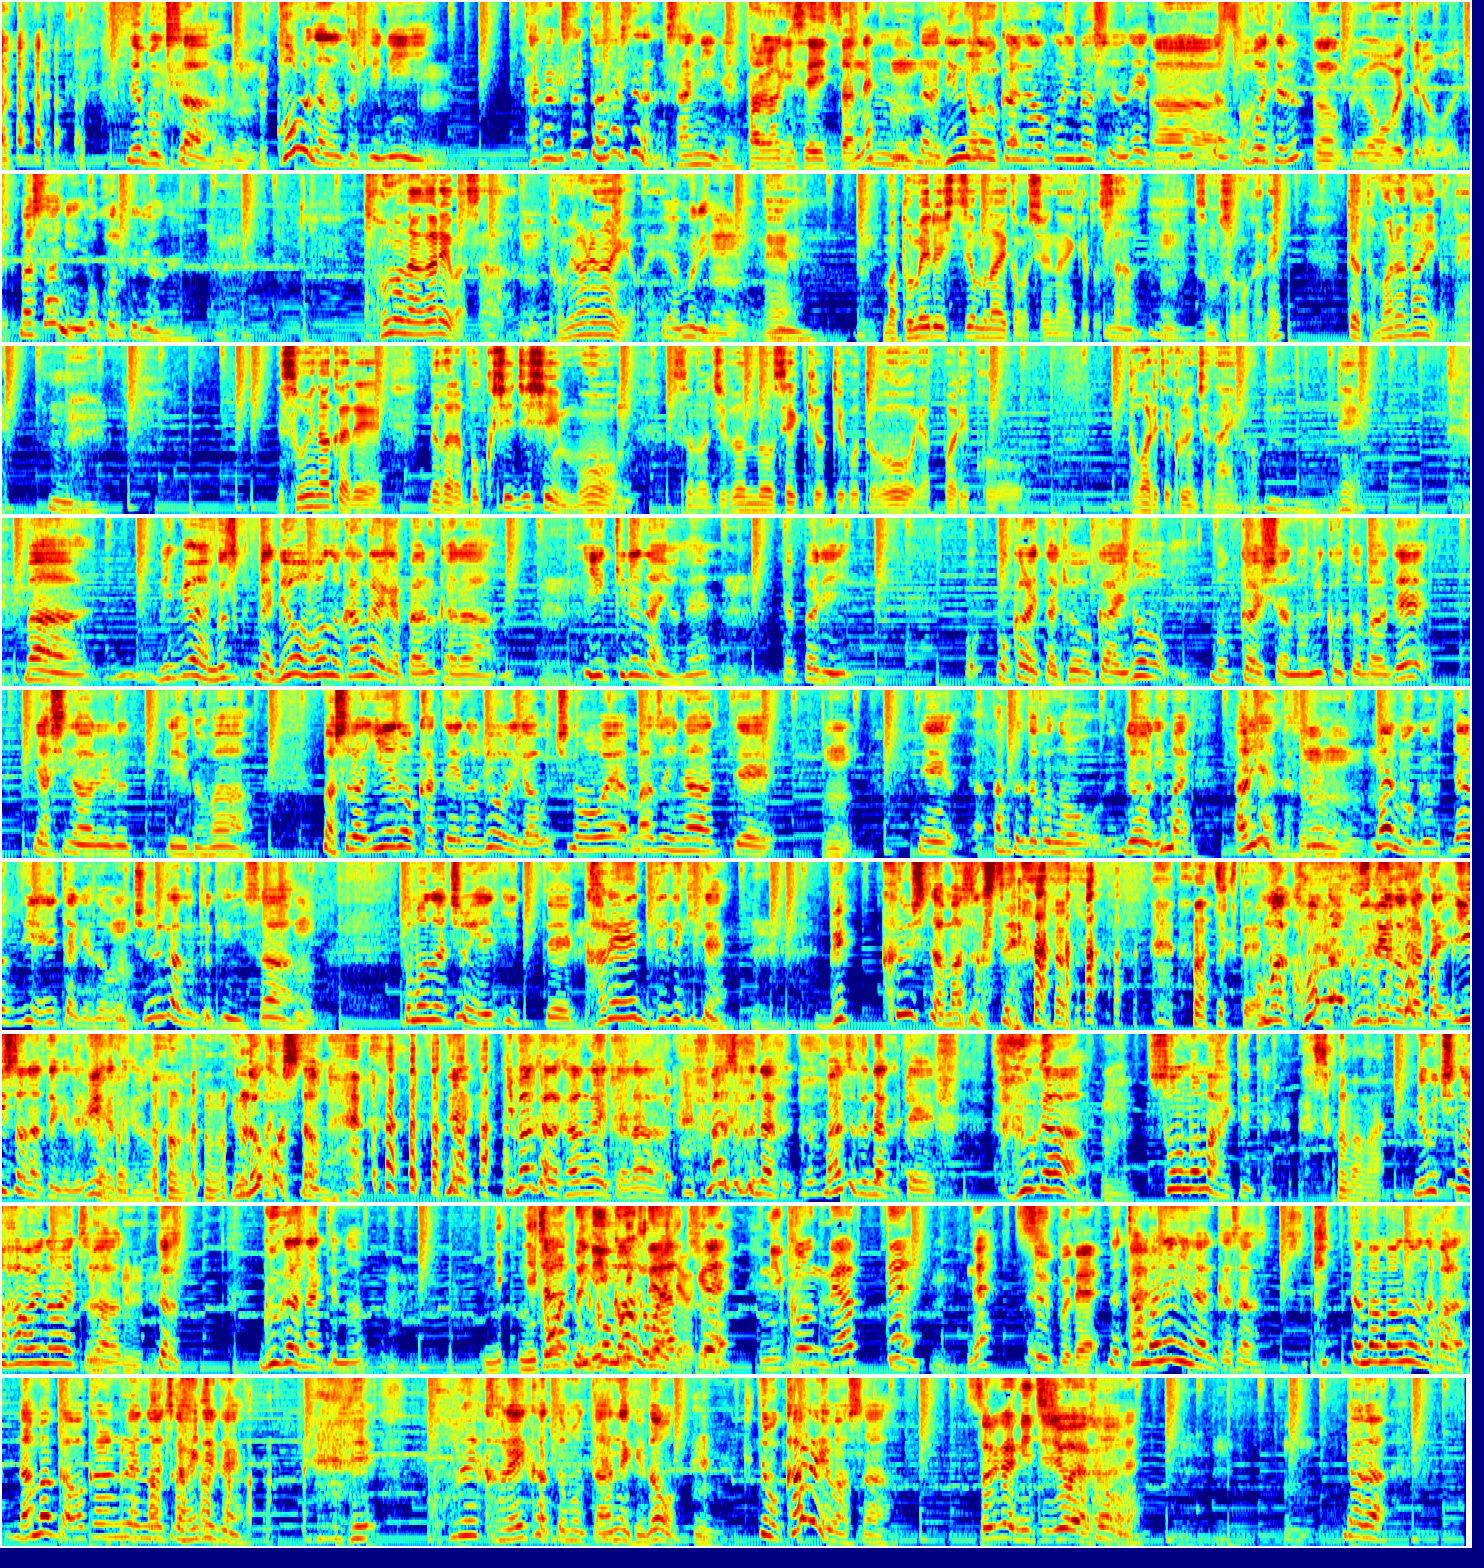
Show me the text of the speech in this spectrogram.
で僕さ、ん。コロナの時に、ん高木さんと話してたから3人で、高木誠一さんね、うん。だから流動化が教起こりますよねって言ったね。覚えてる？うん覚えてる覚えてる。まさに起こってるよね、この流れはさ、ん。止められないよね。いや無理、うん。ね、まあ止める必要もないかもしれないけどさ、ん。そもそもがね。でも止まらないよね。うん。でそういう中でだから牧師自身も、ん。その自分の説教っていうことをやっぱりこう問われてくるんじゃないの、うん。ねまあ微妙にむずまあ両方の考えがやっぱあるから言い切れないよね、やっぱりお置かれた教会の牧会者の御言葉で養われるっていうのは、まあ、それは家の家庭の料理がうちの親まずいなってうん。であんたとこの料理今あるやんかそれ、うん。前僕 WD 言ったけど、うん。中学の時にさ、うん友達の家行ってカレー出てきてん、びっくりしたまずくて。まずくて。お前こんなん食うてんのかって言いそうになってんけど 言えへんかったけど。で 残したもん。で今から考えたらまずくなくまずくなくて具がそのまま入っててそのまま。でうちの母親のやつは、うんうんだから具がなんていうの。に煮ちゃんと煮込んであって煮込んであって、ねスープで。で玉ねぎなんかさ切ったままのほら生か分からんぐらいのやつが入っててん。えこれカレーかと思ったらあんねんけど、でもカレーはさそれが日常やからね。だから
